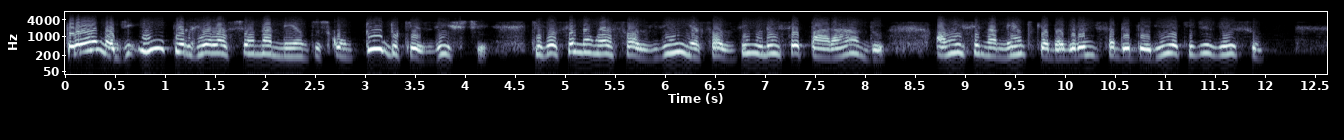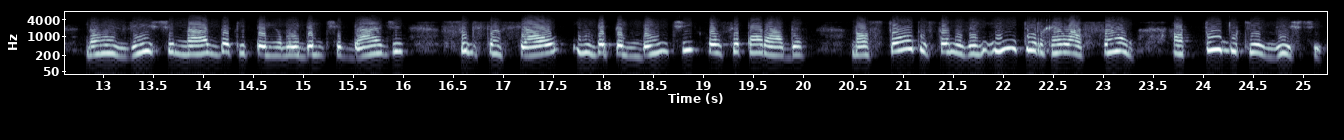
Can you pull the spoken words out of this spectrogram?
trama de interrelacionamentos com tudo que existe, que você não é sozinha, sozinho, nem separado, há um ensinamento que é da grande sabedoria que diz isso. Não existe nada que tenha uma identidade substancial, independente ou separada. Nós todos estamos em interrelação a tudo que existe.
